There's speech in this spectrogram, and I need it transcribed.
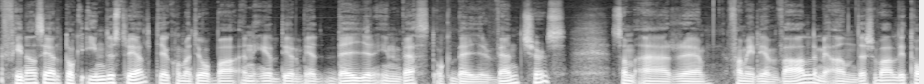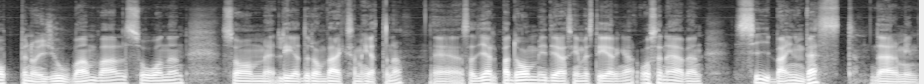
finansiellt och industriellt. Jag kommer att jobba en hel del med Beijer Invest och Beijer Ventures som är eh, familjen Wall med Anders Wall i toppen och Johan Wall, sonen, som leder de verksamheterna. Eh, så att hjälpa dem i deras investeringar och sen även Siba Invest där min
